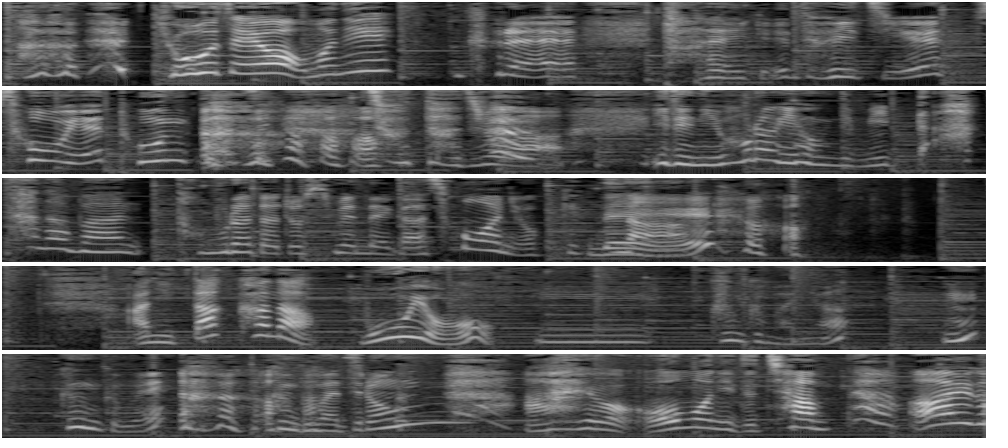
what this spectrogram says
좋으세요, 어머니? 그래, 달게 돼지에 소에 돈까지 좋다 좋아. 이젠 이 호랑이 형님이 딱 하나만 더 물어다 줬으면 내가 소원이 없겠구나. 네. 아니, 딱 하나, 뭐요? 음, 궁금하냐? 응? 궁금해? 궁금하지롱? 아유, 어머니도 참, 아이고.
